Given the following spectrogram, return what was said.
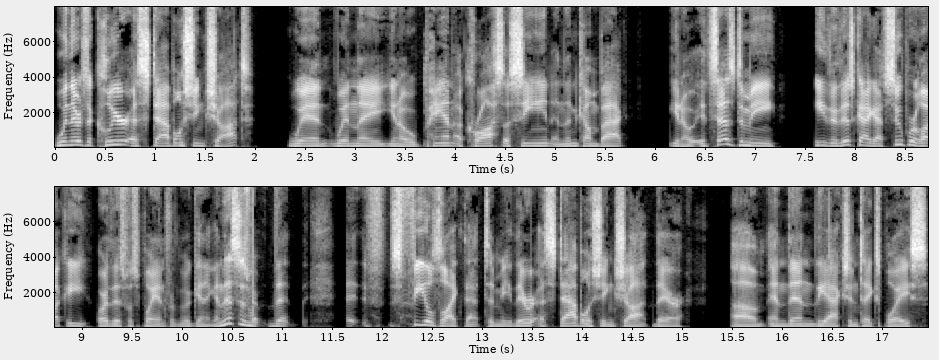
when there's a clear establishing shot, when when they you know pan across a scene and then come back, you know, it says to me either this guy got super lucky or this was planned from the beginning, and this is that feels like that to me. They're establishing shot there, um, and then the action takes place,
